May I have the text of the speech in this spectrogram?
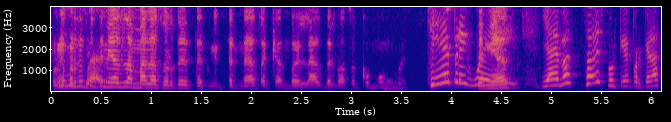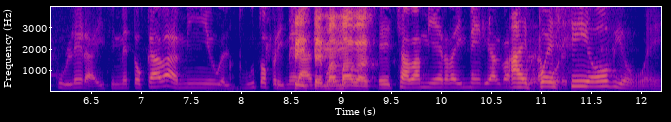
Porque Sí, aparte claro. tú tenías la mala suerte de ter- terminar sacando el as del vaso común, güey. Siempre, güey. Tenías- Y además, ¿sabes por qué? Porque era culera. Y si me tocaba a mí el puto primer Sí, as, te güey, mamabas. Echaba mierda y media al vaso. Ay, pues sí, obvio, güey.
